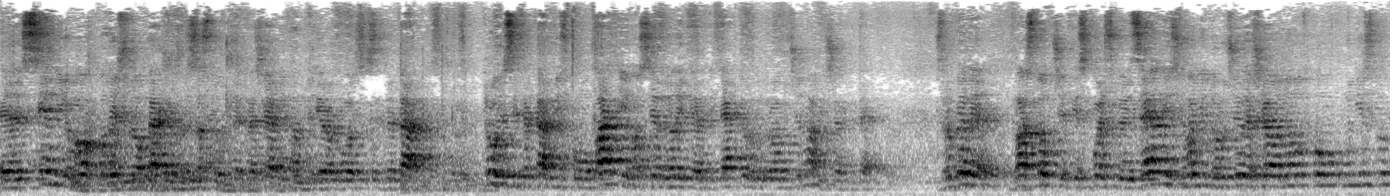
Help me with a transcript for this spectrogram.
е, син його колишнього першого заступника, ще він там тоді рахувався секретар, другий секретар міському партії, його син великий архітектор, мав більше архітектор. Зробили два стовпчики з польської цегли, сьогодні доручили ще одному такому комуністу.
